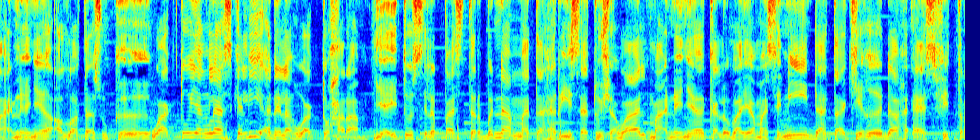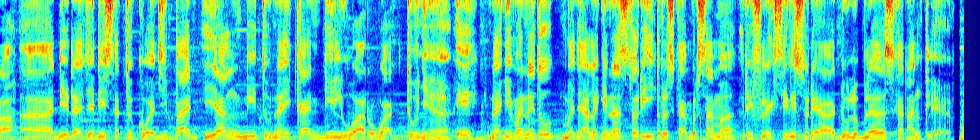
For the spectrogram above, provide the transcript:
maknanya Allah tak suka. Waktu yang last sekali adalah waktu haram, iaitu selepas terbenam matahari satu Syawal. Maknanya kalau bayar masa ni dah tak kira dah as fitrah. Ha, dia dah jadi satu kewajipan yang ditunaikan di luar waktunya. Eh, nak gimana tu? Banyak lagi nak story. Teruskan bersama Refleksi di Suria dulu blur sekarang clear.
